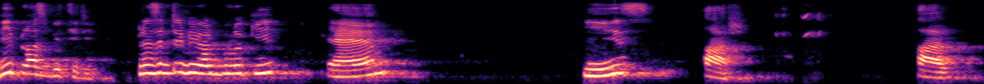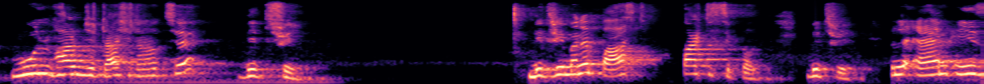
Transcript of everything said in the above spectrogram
B plus B three প্রেজেন্টের বিভারগুলো কি? এম ইজ আর আর মূল ভার্ব যেটা, সেটা হচ্ছে বি থ্রি বি থ্রি মানে পাস্ট পার্টিসিপল বি থ্রি তাহলে এম ইজ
